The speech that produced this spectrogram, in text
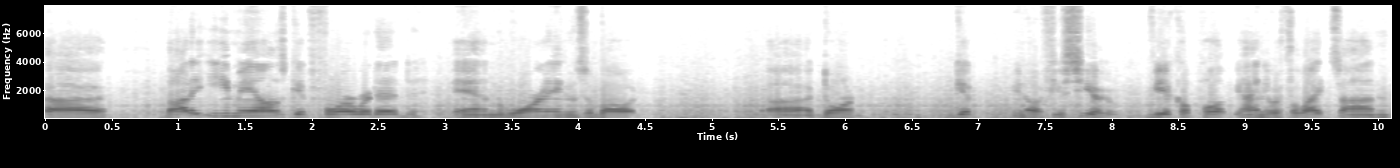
Uh, a lot of emails get forwarded and warnings about uh, don't get, you know, if you see a vehicle pull up behind you with the lights on,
